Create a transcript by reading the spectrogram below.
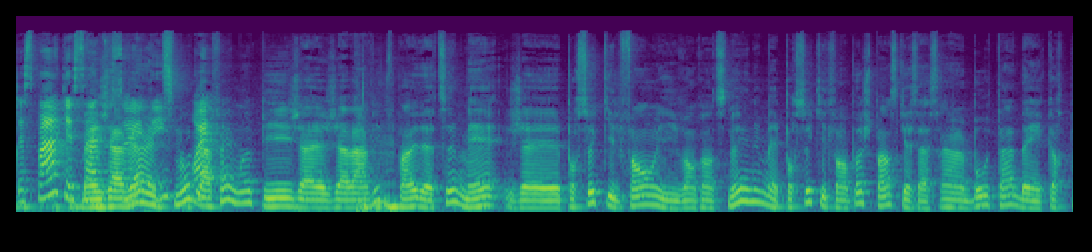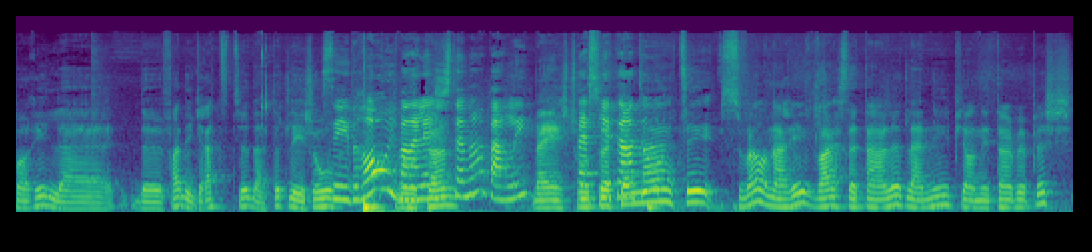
J'espère que ça Ben, vous a j'avais un petit mot de Ouais. la fin, moi, puis j'a- j'avais envie de vous parler de ça, mais je, pour ceux qui le font, ils vont continuer, mais pour ceux qui le font pas, je pense que ça serait un beau temps d'incorporer la... de faire des gratitudes à tous les jours. C'est drôle, je m'en allais justement en parler. Ben, je trouve Parce ça que tellement, tu sais, souvent on arrive vers ce temps-là de l'année, puis on est un peu plus,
